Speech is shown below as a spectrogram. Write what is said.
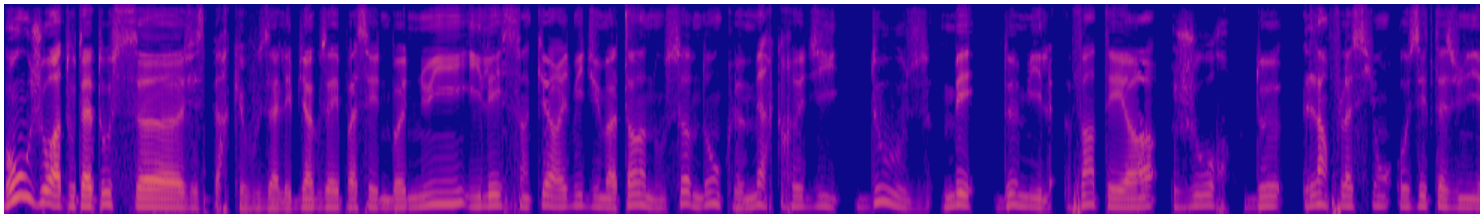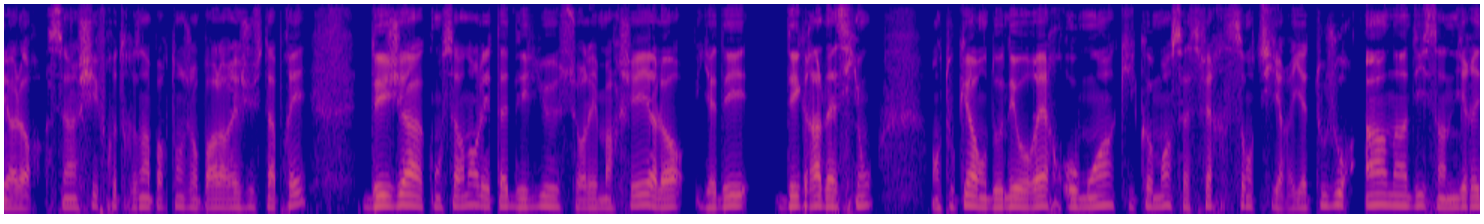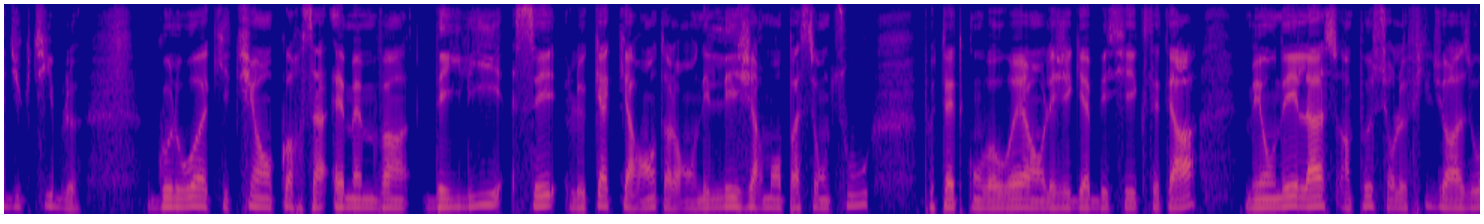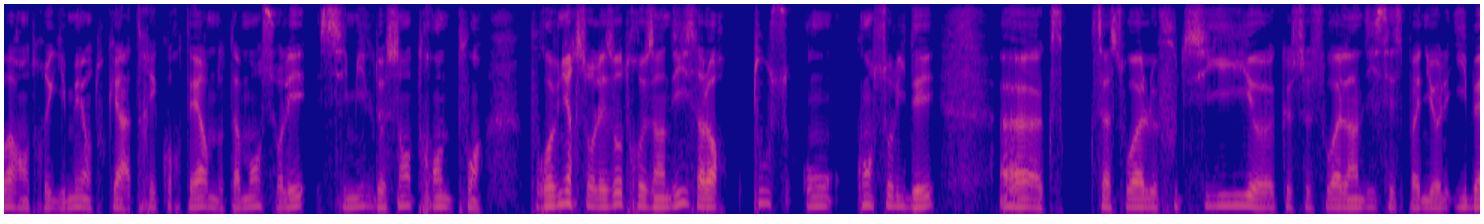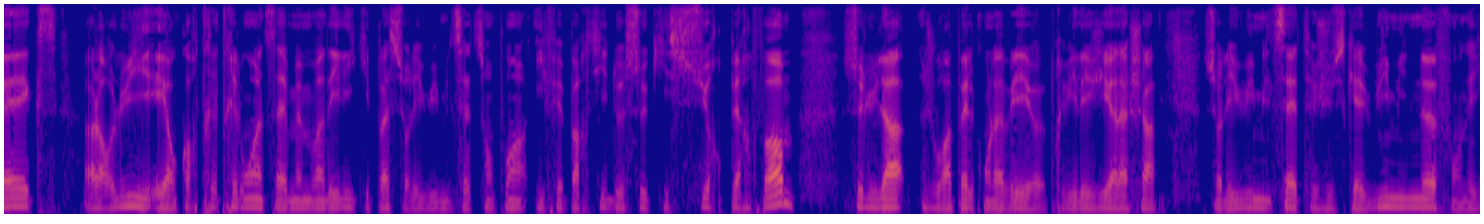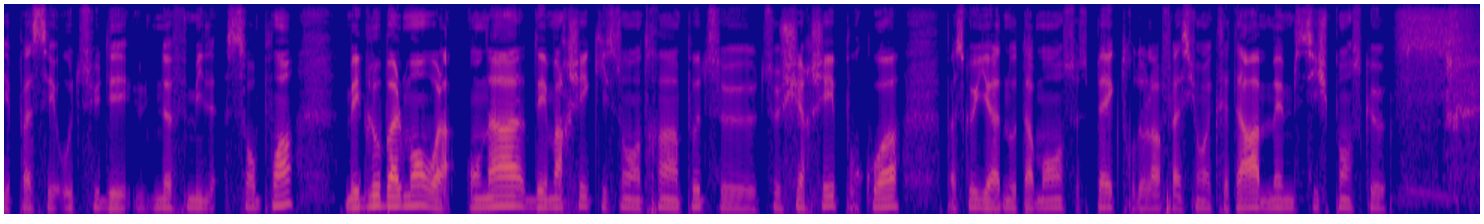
Bonjour à toutes et à tous, euh, j'espère que vous allez bien, que vous avez passé une bonne nuit. Il est 5h30 du matin, nous sommes donc le mercredi 12 mai 2021, jour de l'inflation aux États-Unis. Alors, c'est un chiffre très important, j'en parlerai juste après. Déjà, concernant l'état des lieux sur les marchés, alors il y a des dégradations, en tout cas en données horaires au moins, qui commencent à se faire sentir. Il y a toujours un indice, un irréductible gaulois qui tient encore sa MM20 daily, c'est le CAC 40. Alors on est légèrement passé en dessous, peut-être qu'on va ouvrir en léger gap baissier, etc. Mais on est là un peu sur le fil du rasoir, entre guillemets, en tout cas à très court terme, notamment sur les 6230 points. Pour revenir sur les autres indices, alors tous ont consolidé, euh, que ça soit le FTSE, que ce soit l'indice espagnol IBEX. Alors lui est encore très très loin de sa MM20 daily qui passe sur les 8700 points. Il fait partie de ceux qui surperforment. Celui-là, je vous rappelle qu'on l'avait privilégié à l'achat sur les 8007 jusqu'à 8009. On est passé au-dessus des 9100 points. Mais globalement, voilà, on a des marchés qui sont en train un peu de se chercher. Pourquoi? Parce qu'il y a notamment ce spectre de l'inflation, etc. Même si je pense que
